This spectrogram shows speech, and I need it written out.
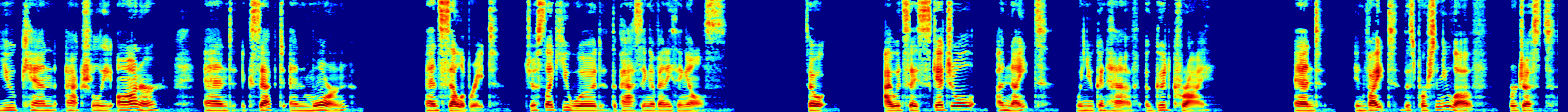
you can actually honor and accept and mourn and celebrate just like you would the passing of anything else. So I would say schedule a night when you can have a good cry and invite this person you love for just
